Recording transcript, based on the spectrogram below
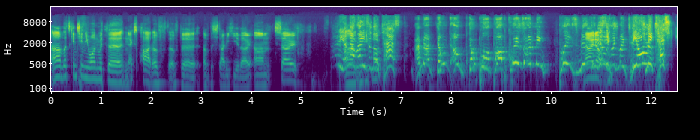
um, let's continue on with the next part of the, of the of the study here, though. Um, so Buddy, I'm Um, not ready for no test. I'm not don't oh don't pull a pop quiz on me. Please, Mr. No, no, Hill, it's- like my teacher. The only test,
